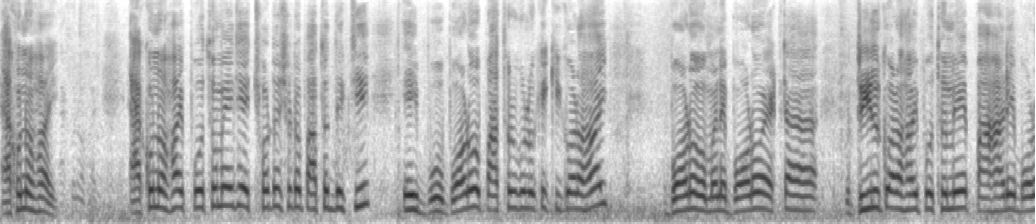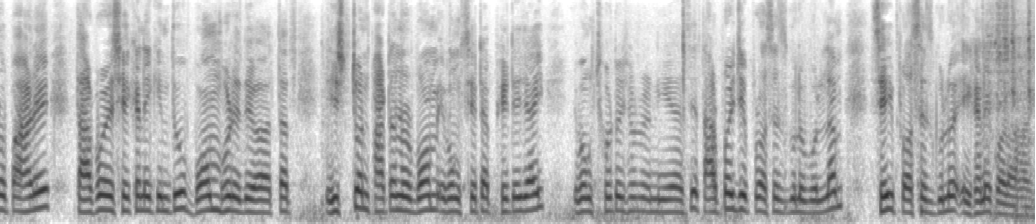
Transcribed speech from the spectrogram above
এখনও হয়। এখনও হয়। প্রথমে যে ছোট ছোট পাথর দেখছি এই বড় পাথরগুলোকে কি করা হয়? বড় মানে বড় একটা ড্রিল করা হয় প্রথমে, পাহাড়ে, বড় পাহাড়ে, তারপরে সেখানে কিন্তু বম ভরে দেওয়া অর্থাৎ স্টোন ফাটানোর বম এবং সেটা ফেটে যায় এবং ছোট ছোট নিয়ে আসে। তারপরে যে প্রসেসগুলো বললাম, সেই প্রসেসগুলো এখানে করা হয়।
